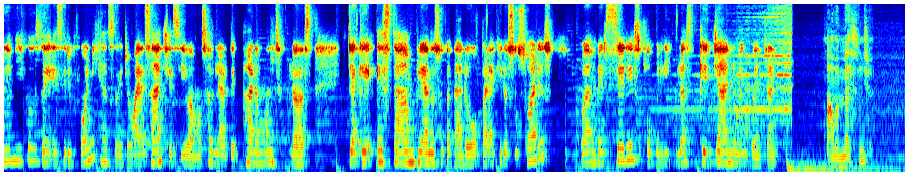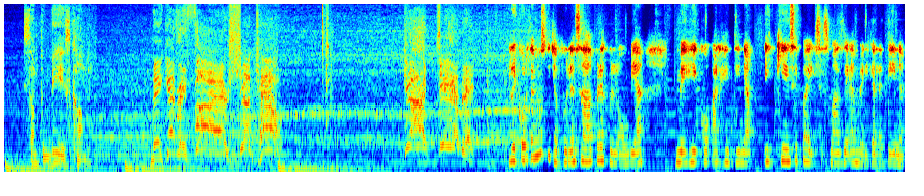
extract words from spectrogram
Hola amigos de Estereofónica, soy Giovanna Sánchez y vamos a hablar de Paramount Plus, ya que está ampliando su catálogo para que los usuarios puedan ver series o películas que ya no encuentran. I'm a messenger. Something big is coming. Make every fire count. God damn it! Recordemos que ya fue lanzada para Colombia, México, Argentina y 15 países más de América Latina,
